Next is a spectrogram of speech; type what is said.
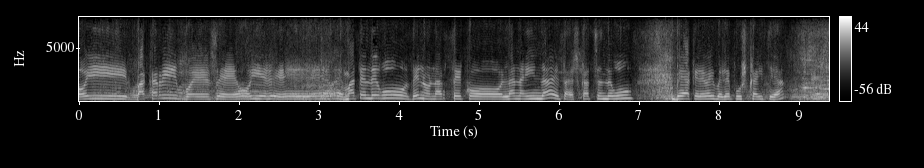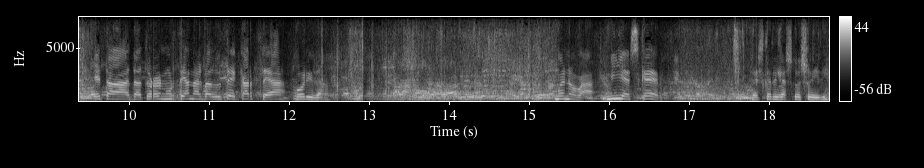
hoi bakarri, pues, e, hoi e, ematen dugu denon arteko lana inda, eta eskatzen dugu beak ere bai bere puskaitea. Eta datorren urtean alba dute ekartzea. Hori da. Bueno, ba, mila esker. Eskerrik asko zuidi.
